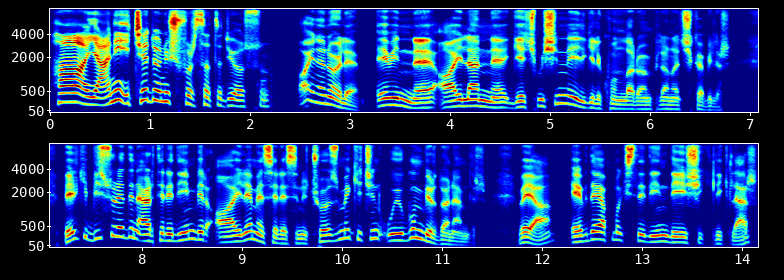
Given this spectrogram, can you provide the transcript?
Ha yani içe dönüş fırsatı diyorsun. Aynen öyle. Evinle, ailenle, geçmişinle ilgili konular ön plana çıkabilir. Belki bir süredir ertelediğin bir aile meselesini çözmek için uygun bir dönemdir. Veya evde yapmak istediğin değişiklikler,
